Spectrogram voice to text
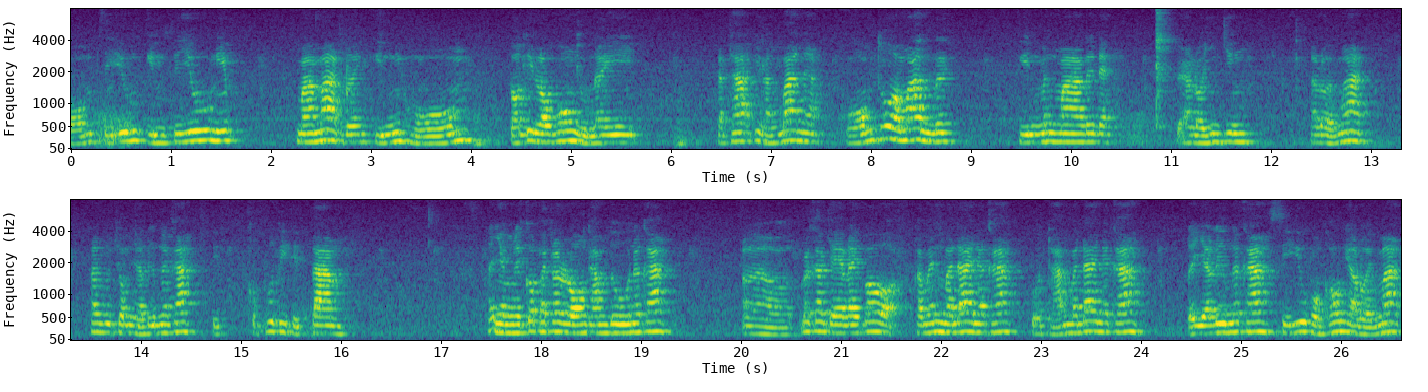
อมซีอิ๊วกลิ่นซีอิ๊วนี่มามากเลยกลิ่นนี่หอม ตอนที่เราห้องอยู่ในกระทะที่หลังบ้านเนี่ยหอมทั่วบ้านเลยกลิ่นมันมาเลยเนี่ยแต่อร่อยจริง ๆ อร่อยมาก ท่านผู้ชมอย่าลืมนะคะติดผู้ที่ติดตาม ถ้ายังไงก็ไปทดลองทำดูนะคะไม่เข้าใจอะไรก็คอมเมนต์มาได้นะคะกดถามมาได้นะคะ แต่อย่าลืมนะคะซีอิ๊วของเขาเนี่ยอร่อยมาก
